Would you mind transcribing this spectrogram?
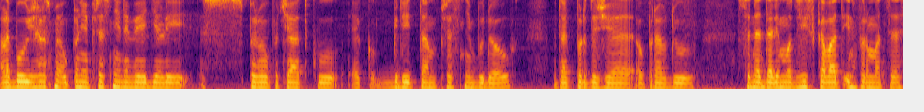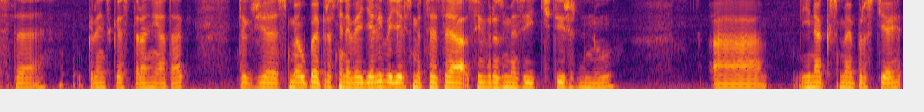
ale bohužel jsme úplně přesně nevěděli z prvou počátku, jako kdy tam přesně budou, no tak protože opravdu se nedali moc získávat informace z té ukrajinské strany a tak, takže jsme úplně přesně nevěděli, věděli jsme cca asi v rozmezí čtyř dnů. A jinak jsme prostě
